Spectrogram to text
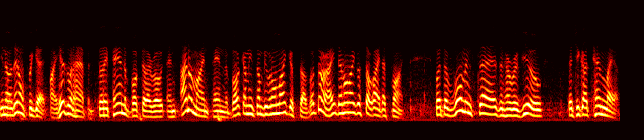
You know, they don't forget. All right, here's what happened. So they panned the book that I wrote, and I don't mind panning the book. I mean, some people don't like the stuff. That's all right. They don't like the stuff. All right, that's fine. But the woman says in her review that she got 10 laughs.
